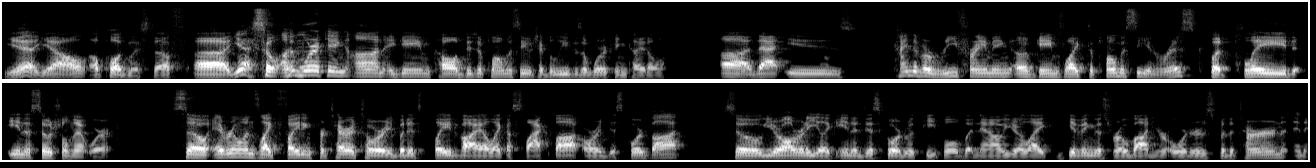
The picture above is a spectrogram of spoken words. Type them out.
Yeah, yeah, I'll, I'll plug my stuff. Uh, yeah, so I'm working on a game called Digiplomacy, which I believe is a working title. Uh, that is kind of a reframing of games like Diplomacy and Risk, but played in a social network. So everyone's like fighting for territory, but it's played via like a Slack bot or a Discord bot. So you're already like in a Discord with people, but now you're like giving this robot your orders for the turn, and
